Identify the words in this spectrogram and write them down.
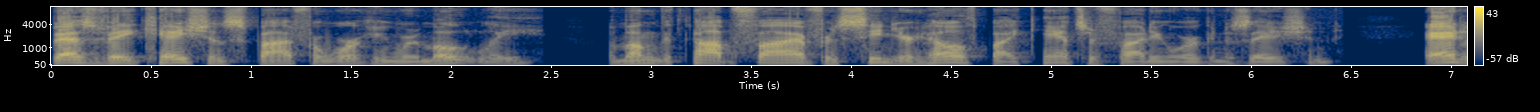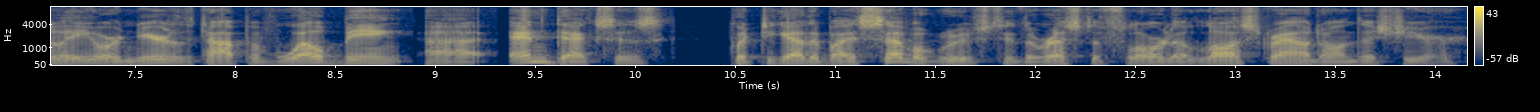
Best Vacation Spot for Working Remotely, among the top five for senior health by Cancer Fighting Organization, annually or near the top of well being uh, indexes put together by several groups through the rest of Florida, lost ground on this year.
